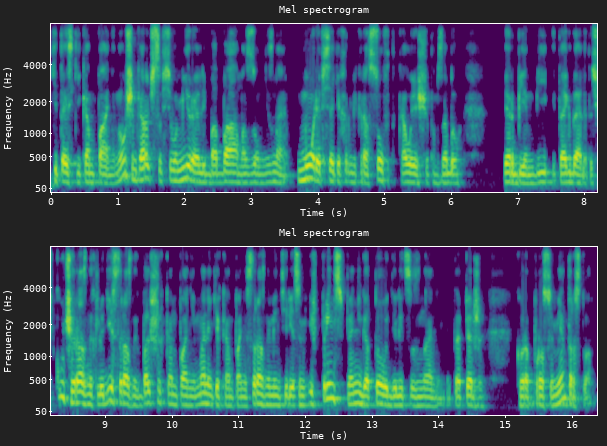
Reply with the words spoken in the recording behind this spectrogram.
китайские компании. Ну, в общем, короче, со всего мира, Alibaba, Amazon, не знаю, море всяких Microsoft, кого я еще там забыл, Airbnb и так далее. То есть куча разных людей с разных больших компаний, маленьких компаний, с разными интересами. И, в принципе, они готовы делиться знаниями. Это, опять же, к вопросу менторства.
